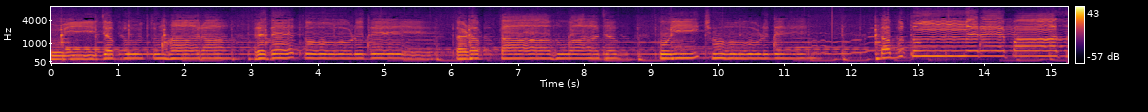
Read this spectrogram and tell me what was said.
कोई जब तुम्हारा हृदय तोड़ दे, तड़पता हुआ जब कोई छोड़ दे, तब तुम मेरे पास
